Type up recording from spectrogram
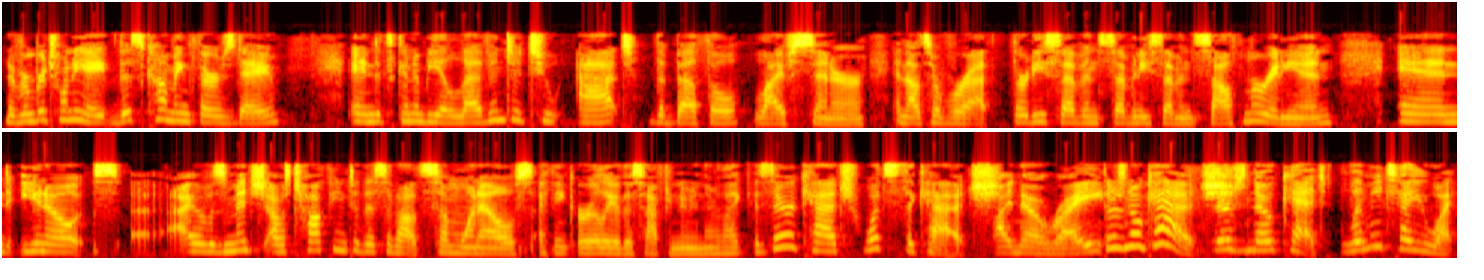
November 28th, this coming Thursday. And it's going to be 11 to 2 at the Bethel Life Center. And that's over at 3777 South Meridian. And, you know, I was mentioned, I was talking to this about someone else, I think earlier this afternoon. And they're like, is there a catch? What's the catch? I know, right? There's no catch. There's no catch. Let me tell you what.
